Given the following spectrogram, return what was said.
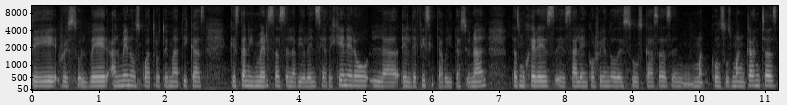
de resolver al menos cuatro temáticas que están inmersas en la violencia de género, el déficit habitacional. Las mujeres eh, salen corriendo de sus casas con sus mancanchas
